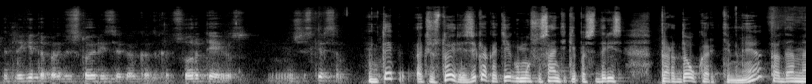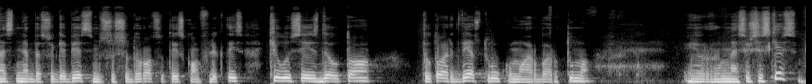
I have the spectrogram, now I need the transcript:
Bet lygiai taip pat egzistuoja rizika, kad, kad suartėjus išsiskirsim. Nu, taip, egzistuoja rizika, kad jeigu mūsų santykiai pasidarys per daug artimi, tada mes nebesugebėsim susidoroti su tais konfliktais, kilusiais dėl to, dėl to erdvės trūkumo arba artumo ir mes išsiskirsim.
